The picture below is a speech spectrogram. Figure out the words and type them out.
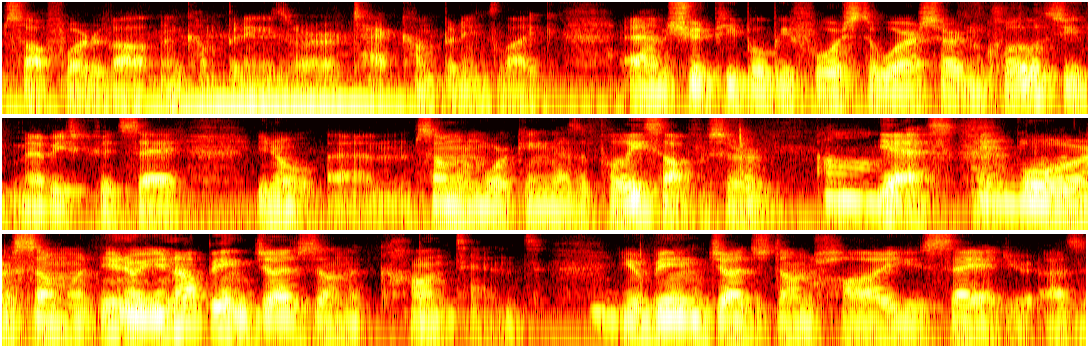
software development companies or tech companies like. Um, should people be forced to wear certain clothes? You maybe could say, you know, um, someone working as a police officer, Oh, yes, I didn't think or someone. You know, you're not being judged on the content. You're being judged on how you say it. You're, as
